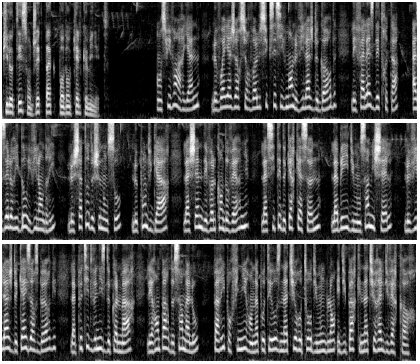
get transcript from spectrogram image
Piloter son jetpack pendant quelques minutes. En suivant Ariane, le voyageur survole successivement le village de Gordes, les falaises d'Étretat, Azel-Rideau et Villandry, le château de Chenonceau, le pont du Gard, la chaîne des volcans d'Auvergne, la cité de Carcassonne, l'abbaye du Mont-Saint-Michel, le village de Kaisersberg, la petite Venise de Colmar, les remparts de Saint-Malo, Paris pour finir en apothéose nature autour du Mont Blanc et du parc naturel du Vercors.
